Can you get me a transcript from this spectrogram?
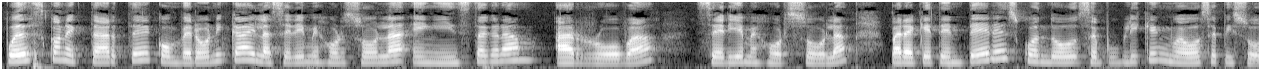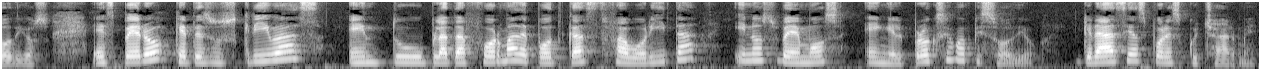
Puedes conectarte con Verónica y la serie Mejor Sola en Instagram, arroba serie Mejor Sola, para que te enteres cuando se publiquen nuevos episodios. Espero que te suscribas en tu plataforma de podcast favorita y nos vemos en el próximo episodio. Gracias por escucharme.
